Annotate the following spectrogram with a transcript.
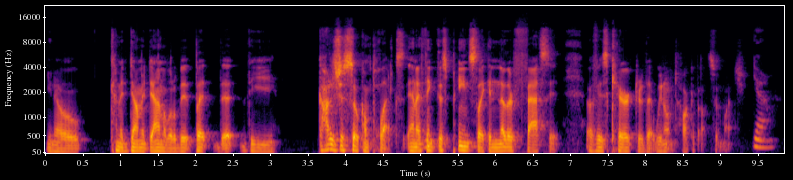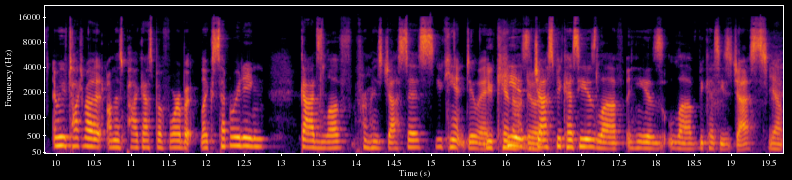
you know, kind of dumb it down a little bit, but the, the, God is just so complex. And I think this paints like another facet of his character that we don't talk about so much. Yeah. And we've talked about it on this podcast before, but like separating God's love from his justice, you can't do it. You cannot He is do it. just because he is love and he is love because he's just. Yeah.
